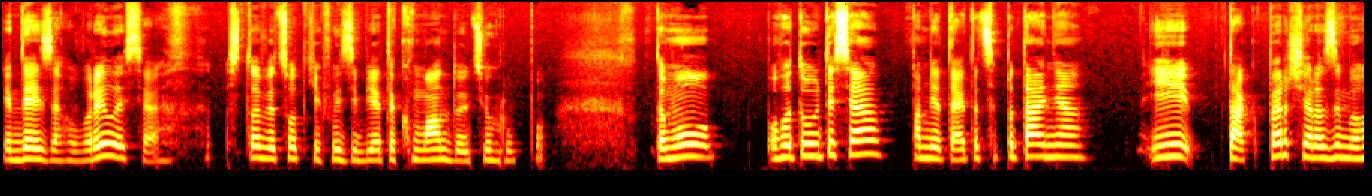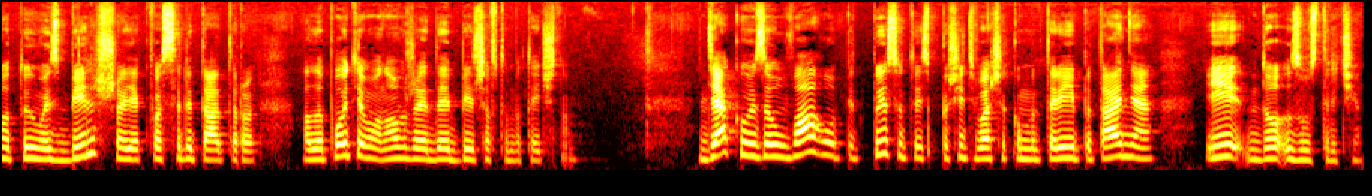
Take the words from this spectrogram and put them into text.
і десь заговорилися, 100% ви зіб'єте командою цю групу. Тому готуйтеся, пам'ятайте це питання. І так, перші рази ми готуємось більше, як фасилітатори, але потім воно вже йде більш автоматично. Дякую за увагу. Підписуйтесь, пишіть ваші коментарі і питання, і до зустрічі!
